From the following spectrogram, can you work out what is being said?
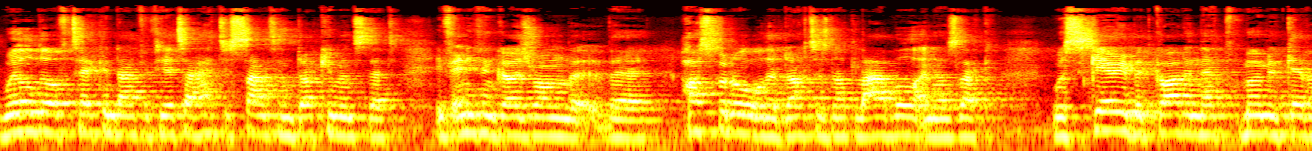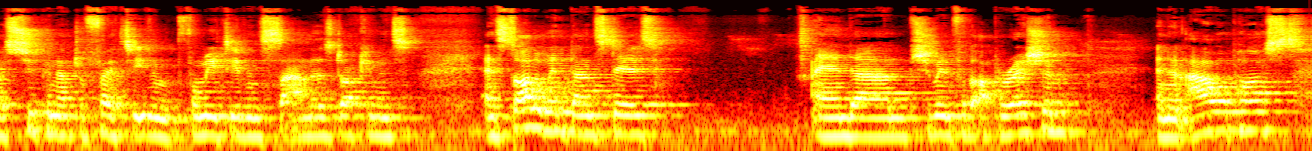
wheeled off, taken down for theatre. I had to sign some documents that if anything goes wrong, the, the hospital or the doctor's not liable. And I was like, was scary, but God in that moment gave us supernatural faith to even for me to even sign those documents. And Starla went downstairs and um, she went for the operation, and an hour passed,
